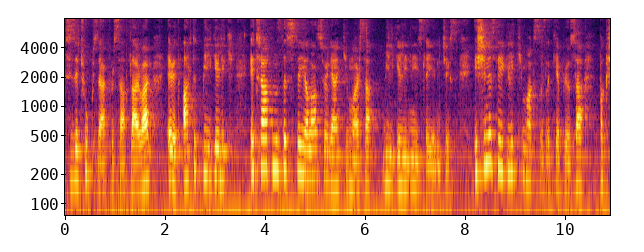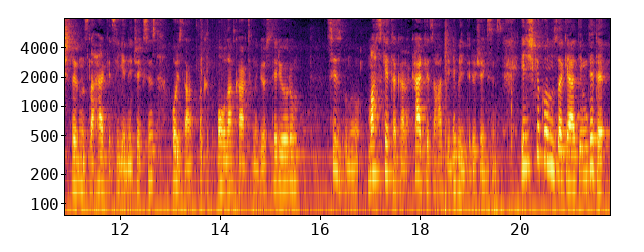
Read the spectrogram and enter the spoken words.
size çok güzel fırsatlar var. Evet artık bilgelik, Etrafınızda size yalan söyleyen kim varsa bilgeliğinizle yeneceksiniz. İşinizle ilgili kim haksızlık yapıyorsa bakışlarınızla herkesi yeneceksiniz. O yüzden bakın oğlak kartını gösteriyorum. Siz bunu maske takarak herkese haddini bildireceksiniz. İlişki konunuza geldiğimde de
